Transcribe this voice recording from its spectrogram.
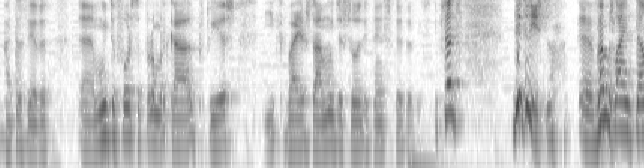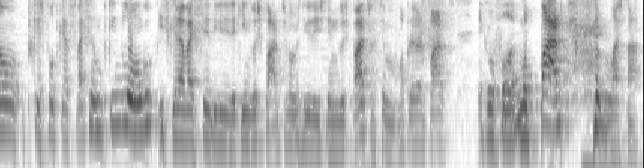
vai trazer uh, muita força para o mercado português e que vai ajudar muitas pessoas e tenho certeza disso. E, portanto, Dito isto, eh, vamos lá então, porque este podcast vai ser um pouquinho longo e se calhar vai ser dividido aqui em duas partes. Vamos dividir isto em duas partes. Vai ser uma primeira parte em que eu vou falar de uma parte. lá está.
